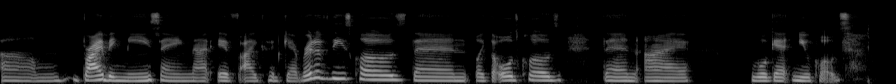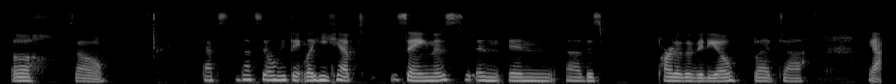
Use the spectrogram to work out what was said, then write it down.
um, bribing me, saying that if I could get rid of these clothes, then like the old clothes, then I will get new clothes. Ugh. So that's that's the only thing. Like he kept saying this in in uh, this part of the video, but uh, yeah,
